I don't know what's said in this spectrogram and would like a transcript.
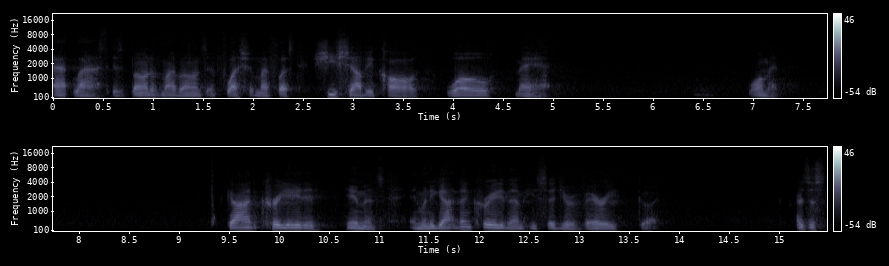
at last is bone of my bones and flesh of my flesh. She shall be called Woe Man. Woman. God created humans. And when he got done creating them, he said, You're very good. There's this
